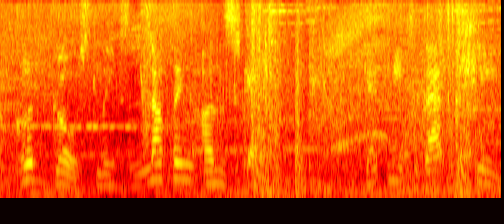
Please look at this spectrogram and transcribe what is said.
A good ghost leaves nothing unscathed. Get me to that machine.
